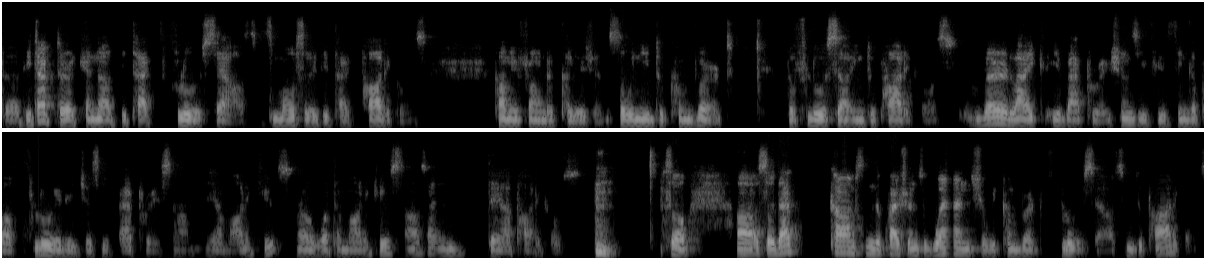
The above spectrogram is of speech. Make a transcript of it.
the detector cannot detect fluid cells, it's mostly detect particles coming from the collision. So we need to convert the fluid cell into particles, very like evaporations. If you think about fluid, it just evaporates some air molecules, uh, water molecules outside, and they are particles. so, so that comes into questions when should we convert fluid cells into particles?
